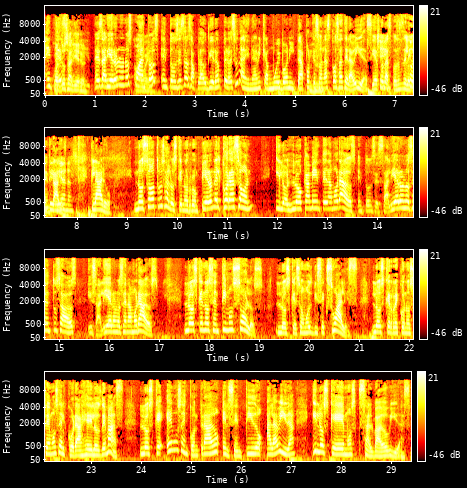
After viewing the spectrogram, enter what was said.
Entonces, ¿Cuántos salieron? eh, salieron unos Ah, cuantos, bueno. entonces los aplaudieron, pero es una dinámica muy bonita porque son las cosas de la vida, ¿cierto? Sí, las cosas elementales. cotidianas. Claro, nosotros a los que nos rompieron el corazón y los locamente enamorados, entonces salieron los entusados y salieron los enamorados. Los que nos sentimos solos, los que somos bisexuales, los que reconocemos el coraje de los demás, los que hemos encontrado el sentido a la vida y los que hemos salvado vidas.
